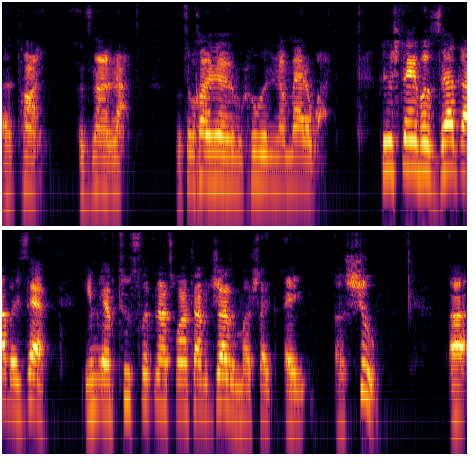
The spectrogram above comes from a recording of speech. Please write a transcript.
a time. It's not a knot. No matter what. Even you have two slip knots one on top of each other, much like a, a shoe. Uh,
